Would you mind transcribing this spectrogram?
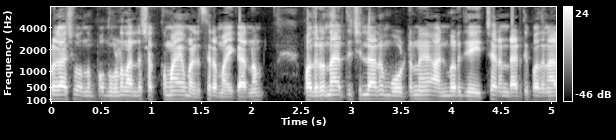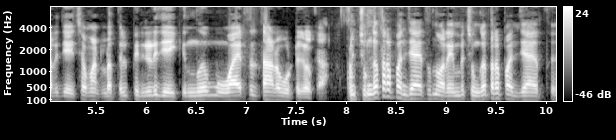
പ്രകാശ് വന്നപ്പോൾ ഒന്നുകൂടെ നല്ല ശക്തമായ മത്സരമായി. കാരണം പതിനൊന്നായിരത്തി ചില്ലാനും വോട്ടിന് അൻവർ ജയിച്ച രണ്ടായിരത്തി പതിനാറ് ജയിച്ച മണ്ഡലത്തിൽ പിന്നീട് ജയിക്കുന്നത് മൂവായിരത്തിൽ താഴെ വോട്ടുകൾക്കാണ് ചുങ്കത്ര പഞ്ചായത്ത് എന്ന് പറയുമ്പോൾ ചുങ്കത്ര പഞ്ചായത്ത്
